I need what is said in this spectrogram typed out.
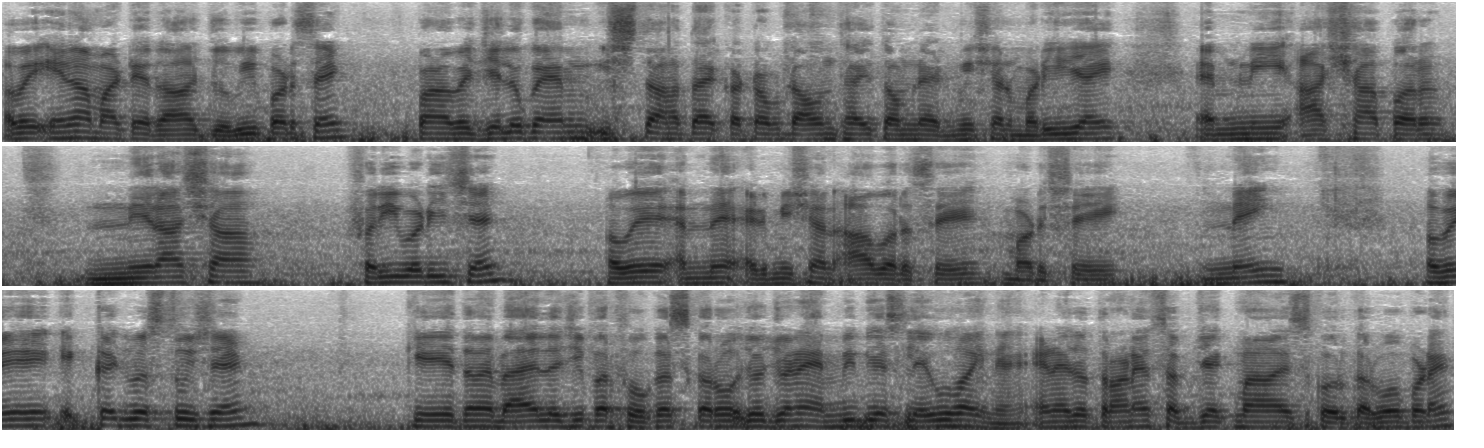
હવે એના માટે રાહ જોવી પડશે. પણ હવે જે લોકો એમ ઈચ્છતા હતા કટ ઓફ ડાઉન થાય તો અમને એડમિશન મળી જાય, એમની આશા પર નિરાશા ફરી વળી છે. હવે એમને એડમિશન આ વર્ષે મળશે નહીં. હવે એક જ વસ્તુ છે કે તમે બાયોલોજી પર ફોકસ કરો. જો જેને એમબીબીએસ લેવું હોય ને, એને તો ત્રણેય સબ્જેક્ટમાં સ્કોર કરવો પડે.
